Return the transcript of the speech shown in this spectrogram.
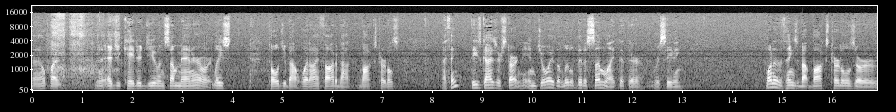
I hope I've educated you in some manner or at least told you about what I thought about box turtles. I think these guys are starting to enjoy the little bit of sunlight that they're receiving. One of the things about box turtles or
